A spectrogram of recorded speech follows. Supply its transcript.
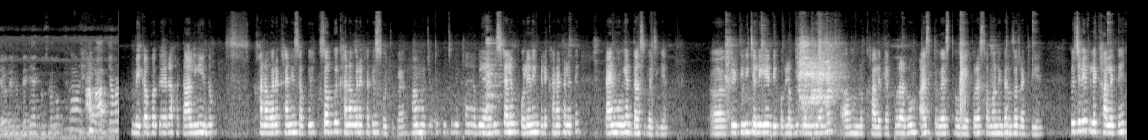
देखिए एक दूसरे को। आप आप क्या मेकअप वगैरह हटा लिए एकदम खाना वगैरह खाने सब कुछ सब कोई खाना वगैरह खा के सो चुका है। हम और तो कुछ नहीं खाए अभी आए इस टाइम हम खोले नहीं पहले खाना खा लेते। टाइम हो गया दस बज गया। और प्रीति भी चली गई दीपक लोग भी चल गया है अब हम लोग खा लेते हैं। पूरा रूम अस्त व्यस्त हो गया पूरा सामान इधर उधर रख दिए तो चलिए पहले खा लेते हैं।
